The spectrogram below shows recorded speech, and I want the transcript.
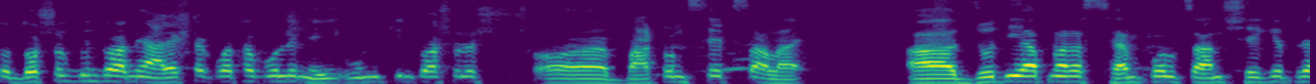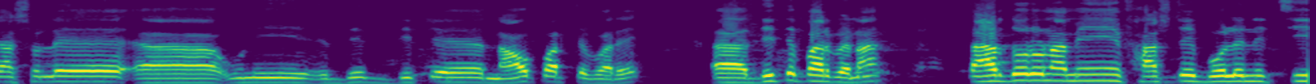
তো দর্শক বিন্দু আমি আরেকটা কথা বলে নেই, উনি কিন্তু আসলে বাটন সেট চালায়। যদি আপনারা স্যাম্পল চান, সেক্ষেত্রে আসলে উনি দিতে নাও পারতে পারে দিতে পারবে না। তার দরুন আমি ফার্স্টে বলে নিচ্ছি,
